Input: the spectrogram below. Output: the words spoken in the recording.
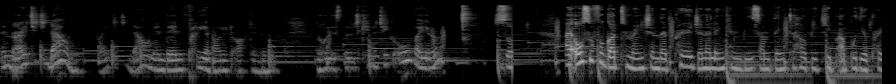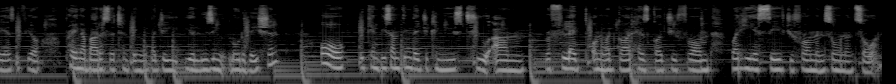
then write it down. Write it down and then pray about it often. Then the Holy Spirit can take over, you know. So I also forgot to mention that prayer journaling can be something to help you keep up with your prayers if you're praying about a certain thing but you you're losing motivation or it can be something that you can use to um reflect on what God has got you from, what he has saved you from and so on and so on.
